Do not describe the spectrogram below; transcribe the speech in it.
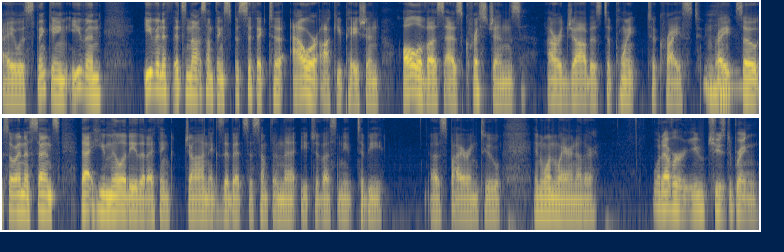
I was thinking even even if it's not something specific to our occupation, all of us as Christians, our job is to point to Christ, mm-hmm. right? So so in a sense, that humility that I think John exhibits is something that each of us need to be aspiring to in one way or another. Whatever you choose to bring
